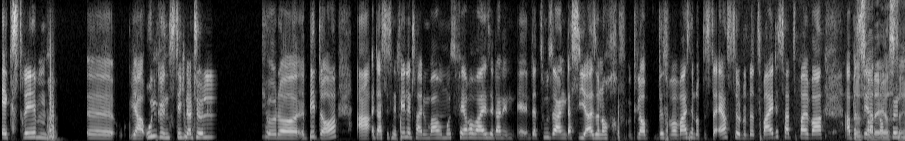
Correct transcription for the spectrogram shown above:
extrem äh, ja, ungünstig natürlich oder bitter, dass es eine Fehlentscheidung war. Man muss fairerweise dann in, äh, dazu sagen, dass sie also noch, ich glaube, das war, weiß nicht, ob das der erste oder der zweite Satzball war, aber das sie war hat der noch erste, fünf,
